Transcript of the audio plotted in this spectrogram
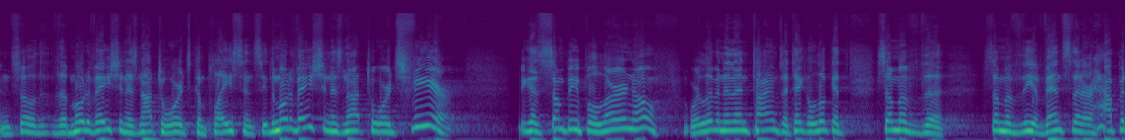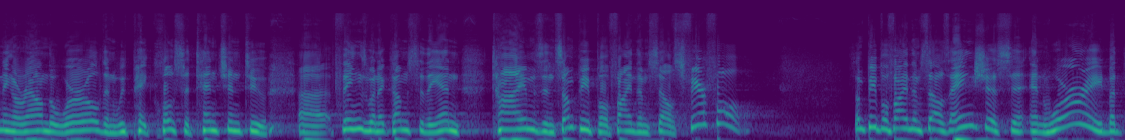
And so the motivation is not towards complacency, the motivation is not towards fear. Because some people learn, oh, we're living in end times. I take a look at some of the some of the events that are happening around the world, and we pay close attention to uh, things when it comes to the end times. And some people find themselves fearful. Some people find themselves anxious and worried, but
